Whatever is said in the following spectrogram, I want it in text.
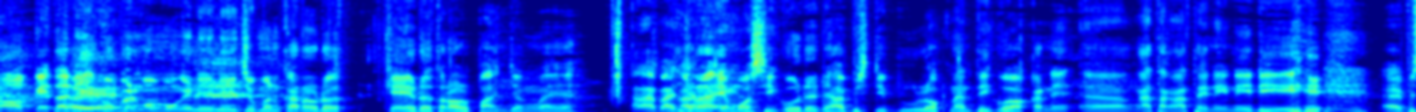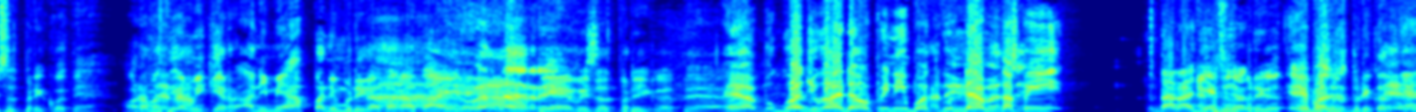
Oke, tadi Oke. aku pengen ngomongin ini cuman karena udah kayaknya udah terlalu panjang lah ya. Apa Karena aja, emosi gue udah habis di Blue Lock, nanti gue akan eh, ngata-ngatain ini di episode berikutnya. Orang pasti mikir anime apa nih mau dikata-katain Ah, bener, nanti ya. episode berikutnya. Ya, gue juga ada opini buat Anime Gundam tapi ntar aja Episode episode, berikut- eh, episode episode berikutnya.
